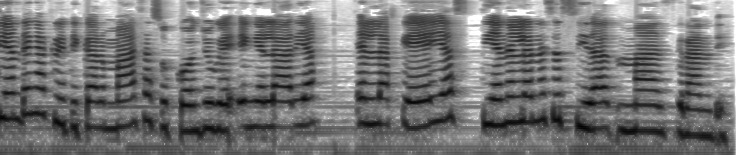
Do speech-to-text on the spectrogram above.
tienden a criticar más a su cónyuge en el área en la que ellas tienen la necesidad más grande.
